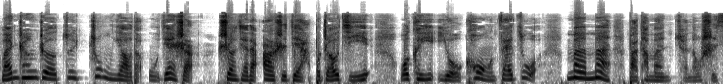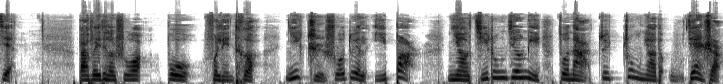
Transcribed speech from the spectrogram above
完成这最重要的五件事儿，剩下的二十件不着急，我可以有空再做，慢慢把它们全都实现。”巴菲特说：“不，弗林特，你只说对了一半儿。”你要集中精力做那最重要的五件事儿，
